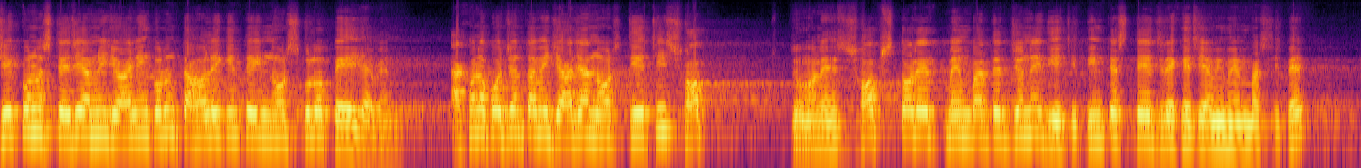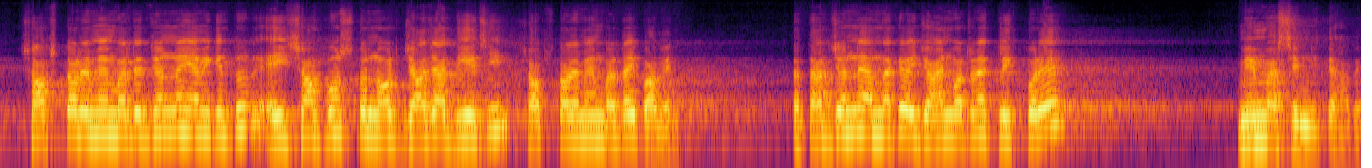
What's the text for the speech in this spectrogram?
যে কোনো স্টেজে আপনি জয়েনিং করুন, তাহলেই কিন্তু এই নোটসগুলো পেয়ে যাবেন। এখনও পর্যন্ত আমি যা যা নোটস দিয়েছি, সব মানে সব স্তরের মেম্বারদের জন্যই দিয়েছি। তিনটে স্টেজ রেখেছি আমি মেম্বারশিপে সব স্তরের মেম্বারদের জন্যই আমি কিন্তু এই সমস্ত নোট যা যা দিয়েছি, সব স্তরের মেম্বাররাই পাবেন। তা তার জন্য আপনাকে ওই জয়েন বাটনে ক্লিক করে মেম্বারশিপ নিতে হবে।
